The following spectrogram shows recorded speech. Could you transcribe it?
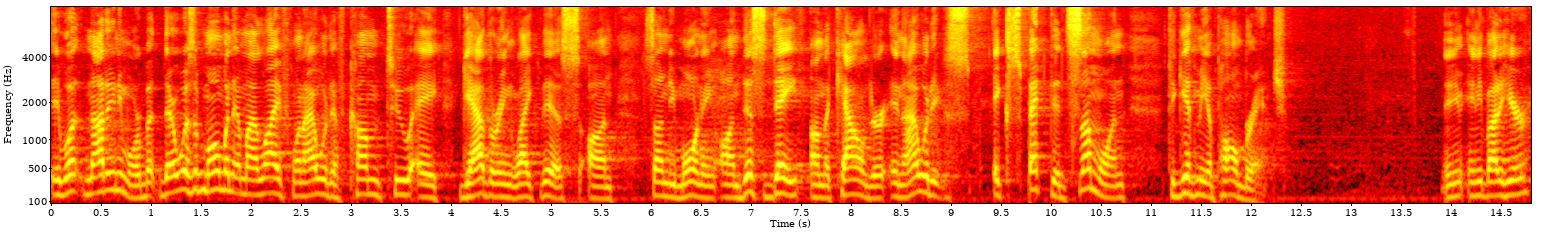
it was not anymore, but there was a moment in my life when I would have come to a gathering like this on Sunday morning on this date on the calendar, and I would have ex- expected someone to give me a palm branch. Any, anybody here?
